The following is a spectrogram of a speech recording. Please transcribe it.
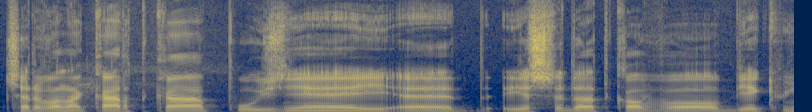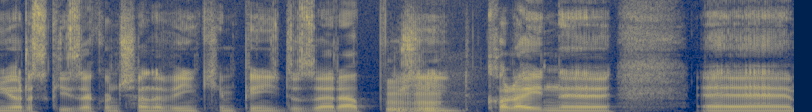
Czerwona kartka, później e, jeszcze dodatkowo bieg juniorski zakończony wynikiem 5 do 0, później kolejny e,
